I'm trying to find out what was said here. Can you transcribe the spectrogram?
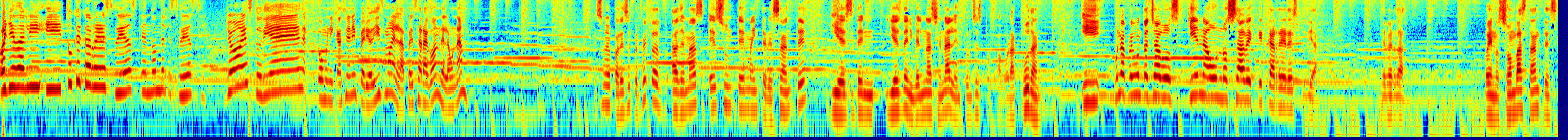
Oye, Dali, ¿y tú qué carrera estudiaste? ¿En dónde la estudiaste? Yo estudié comunicación y periodismo en la FES Aragón de la UNAM. Eso me parece perfecto. Además, es un tema interesante y es de, y es de nivel nacional, entonces por favor acudan. Y una pregunta, chavos, ¿quién aún no sabe qué carrera estudiar? De verdad. Bueno, son bastantes.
